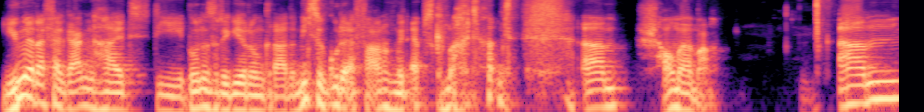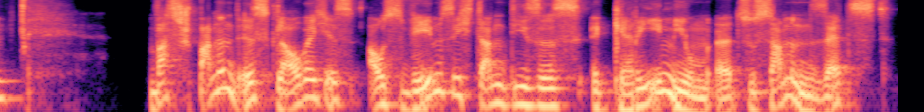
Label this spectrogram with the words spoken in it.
jüngerer Vergangenheit die Bundesregierung gerade nicht so gute Erfahrungen mit Apps gemacht hat. Ähm, schauen wir mal. Ähm, was spannend ist, glaube ich, ist, aus wem sich dann dieses Gremium äh, zusammensetzt,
